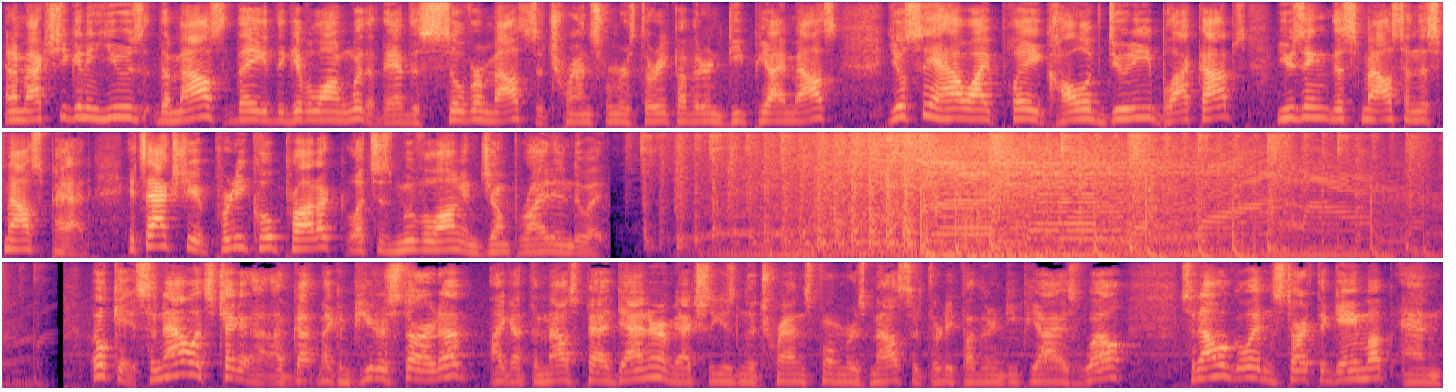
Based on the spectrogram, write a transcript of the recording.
and I'm actually going to use the mouse they, they give along with it. They have the silver mouse, the Transformers 3500 DPI mouse. You'll see how I play Call of Duty Black Ops using this mouse and this mouse pad. It's actually a pretty cool product. Let's just move along and jump right into it. Okay, so now let's check it out. I've got my computer started up. I got the mouse pad down there. I'm actually using the Transformers mouse at 3500 DPI as well. So now we'll go ahead and start the game up and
